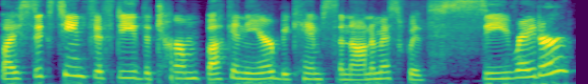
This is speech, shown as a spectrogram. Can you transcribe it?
By 1650, the term buccaneer became synonymous with sea raider,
